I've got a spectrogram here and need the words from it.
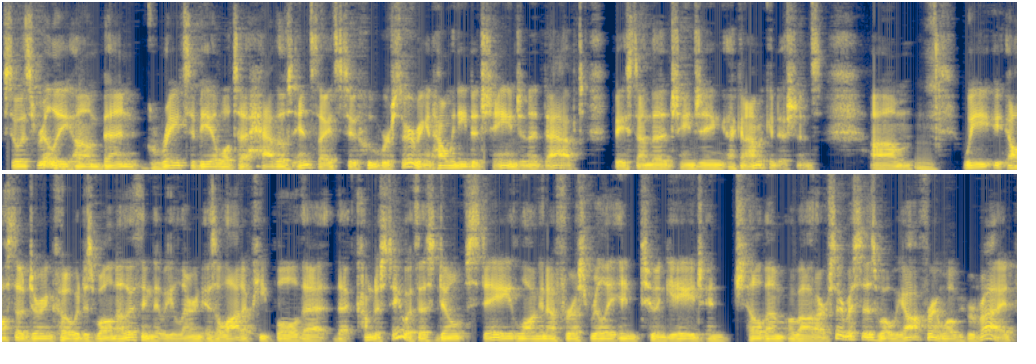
So it's really um, been great to be able to have those insights to who we're serving and how we need to change and adapt based on the changing economic conditions. Um, mm. We also during COVID as well. Another thing that we learned is a lot of people that that come to stay with us don't stay long enough for us really in, to engage and tell them about our services, what we offer, and what we provide.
